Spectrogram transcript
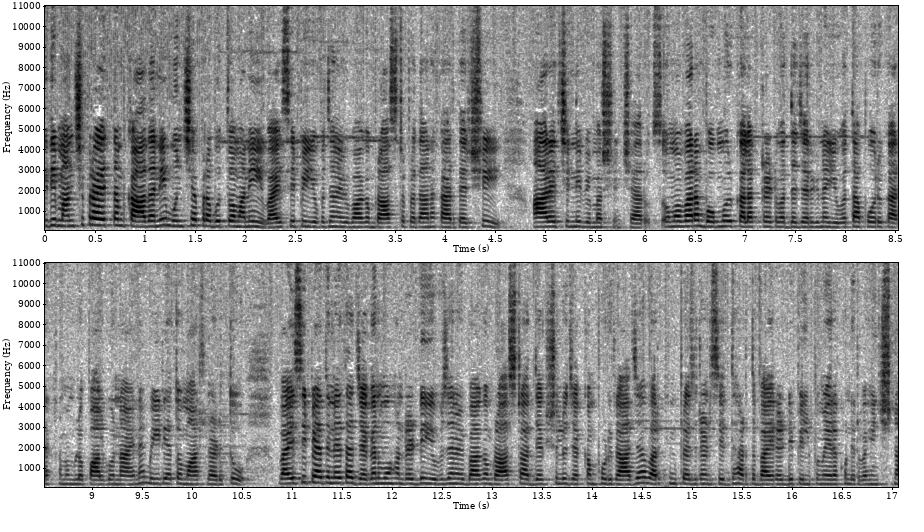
ఇది మంచి ప్రయత్నం కాదని ముంచే ప్రభుత్వం అని వైసీపీ యువజన విభాగం రాష్ట్ర ప్రధాన కార్యదర్శి ఆర్హెచ్ని చిన్ని విమర్శించారు. సోమవారం బొమ్మూరు కలెక్టరేట్ వద్ద జరిగిన యువత పోరు కార్యక్రమంలో పాల్గొన్న ఆయన మీడియాతో మాట్లాడుతూ వైసీపీ అధినేత జగన్మోహన్ రెడ్డి యువజన విభాగం రాష్ట్ర అధ్యక్షులు జక్కంపూడి రాజా వర్కింగ్ ప్రెసిడెంట్ సిద్ధార్థ బైరెడ్డి పిలుపు మేరకు నిర్వహించిన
